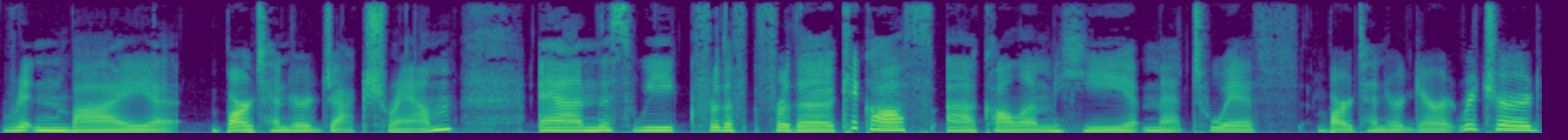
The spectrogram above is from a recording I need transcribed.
written by bartender Jack Schramm. And this week, for the for the kickoff uh, column, he met with bartender Garret Richard,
